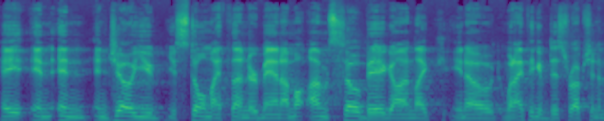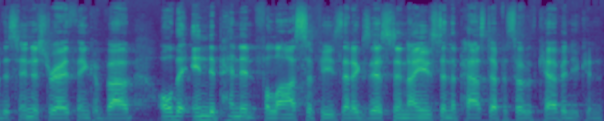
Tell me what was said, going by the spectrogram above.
Hey, and, and, and Joe, you, you stole my thunder, man. I'm, I'm so big on like, you know, when I think of disruption of this industry, I think about all the independent philosophies that exist. And I used in the past episode with Kevin, you can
